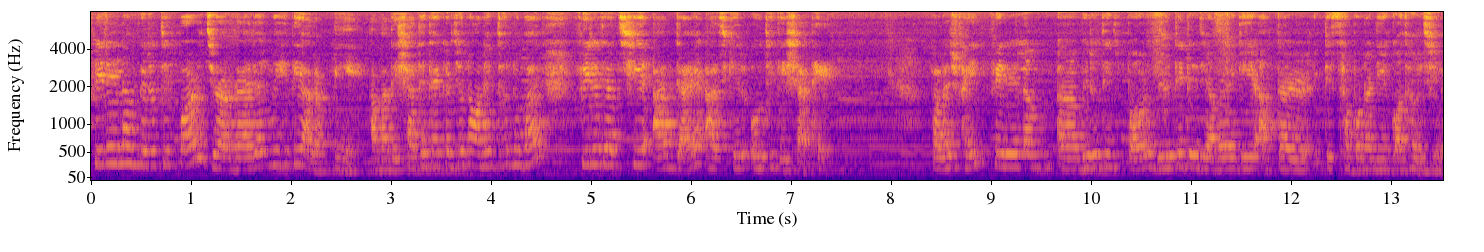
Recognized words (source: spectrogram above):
ফিরে এলাম বিরতির পর জয় ব্রাইডাল মেহেদি আলাপ নিয়ে। আমাদের সাথে থাকার জন্য অনেক ধন্যবাদ। ফিরে যাচ্ছি আড্ডায় আজকের অতিথির সাথে। পলাশ ভাই, ফিরে এলাম বিরতির পর। বিরতিতে যাওয়ার আগে আপনার একটি স্থাপনা নিয়ে কথা হয়েছিল।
